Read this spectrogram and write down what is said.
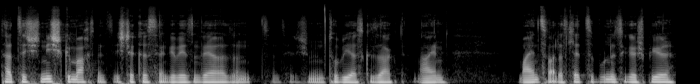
tatsächlich nicht gemacht, wenn es nicht der Christian gewesen wäre, sonst, sonst hätte ich dem Tobias gesagt, nein, Mainz war das letzte Bundesligaspiel.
